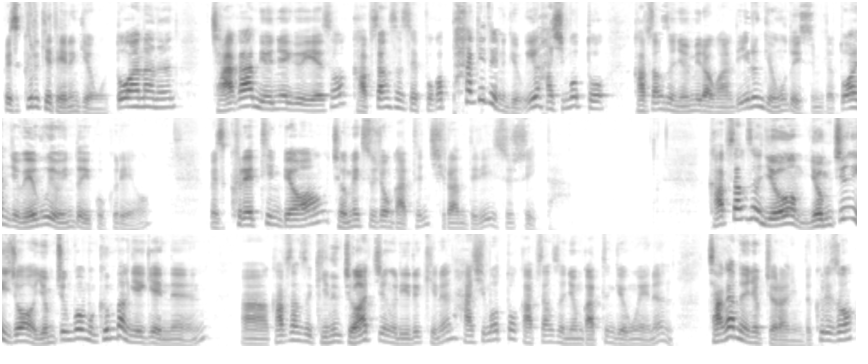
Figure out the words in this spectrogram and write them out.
그래서 그렇게 되는 경우. 또 하나는 자가 면역에 의해서 갑상선 세포가 파괴되는 경우, 이 하시모토 갑상선 염이라고 하는데 이런 경우도 있습니다. 또한 이제 외부 요인도 있고 그래요. 그래서 크레틴병, 점액수종 같은 질환들이 있을 수 있다. 갑상선 염, 염증이죠. 염증 보면 금방 얘기했는 아, 갑상선 기능 저하증을 일으키는 하시모토 갑상선염 같은 경우에는 자가 면역 질환입니다. 그래서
